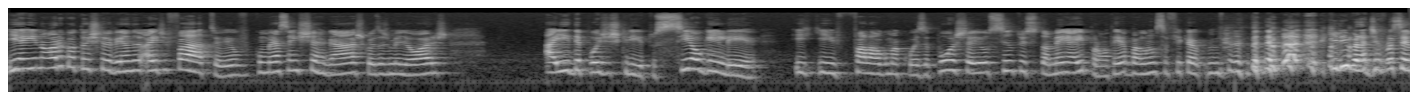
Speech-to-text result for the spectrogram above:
E aí, na hora que eu estou escrevendo, aí de fato, eu começo a enxergar as coisas melhores. Aí, depois de escrito, se alguém lê e, e falar alguma coisa, poxa, eu sinto isso também, aí pronto, aí a balança fica equilibradinha. Você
